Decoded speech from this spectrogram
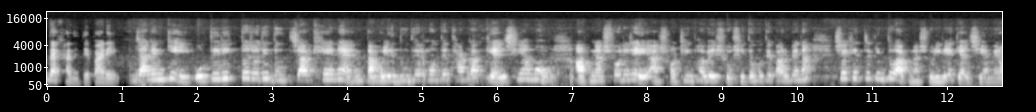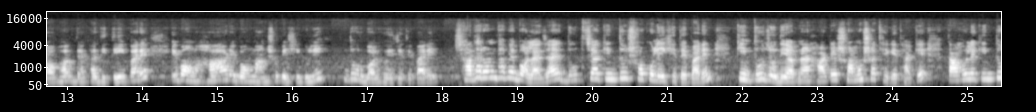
দেখা দিতে পারে। জানেন কি, অতিরিক্ত যদি দুধ চা খেয়ে নেন, তাহলে দুধের মধ্যে থাকা ক্যালসিয়ামও আপনার শরীরে আর সঠিকভাবে শোষিত হতে পারবে না। সেক্ষেত্রে কিন্তু আপনার শরীরে ক্যালসিয়ামের অভাব দেখা দিতেই পারে এবং হাড় এবং মাংসপেশিগুলি দুর্বল হয়ে যেতে পারে। সাধারণভাবে বলা যায় দুধ চা কিন্তু সকলেই খেতে পারেন। কিন্তু যদি আপনার হার্টের সমস্যা থেকে থাকে, তাহলে কিন্তু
